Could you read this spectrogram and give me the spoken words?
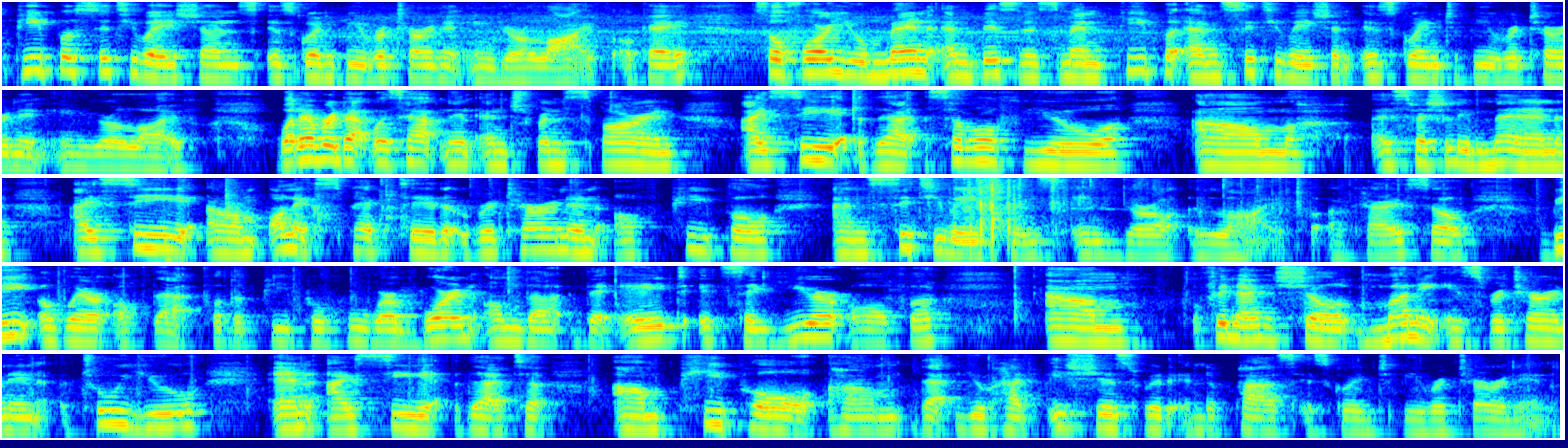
people situations is going to be returning in your life okay so for you men and businessmen people and situation is going to be returning in your life whatever that was happening and transpiring i see that some of you um especially men, I see um, unexpected returning of people and situations in your life. Okay, so be aware of that for the people who were born on the, the 8th. It's a year of um, financial money is returning to you. And I see that uh, um, people um, that you had issues with in the past is going to be returning.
